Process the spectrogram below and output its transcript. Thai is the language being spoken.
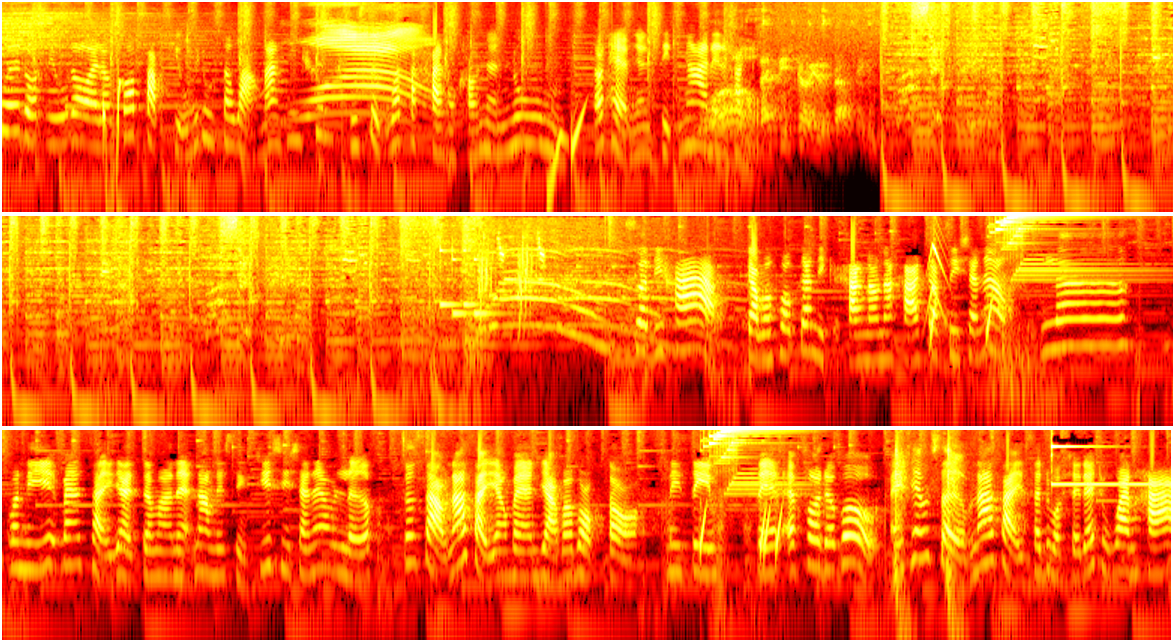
ช่วยลดริ้วรอย แล้วก็ปรับผิวให้ดูสว่างมากยิ่งขึ้น รู้สึกว่าตะข่ายของเขาเนี่ยนุ่ม แล้วแถมยังติดง่ายเลยนะคะ Let me show you something. สวัสดีค่ะ กลับมาพบกันอีกครั้งแล้วนะคะ กับ C Channel Love วันนี้แบรนด์ใสอยากจะมาแนะนำในสิ่งที่ C Channel Love จนสาวหน้าใสอย่างแบรนด์อยากมาบอกต่อ ในธีม Safe Affordable ไอเทมเสริมหน้าใสสะดวกใช้ได้ทุกวันค่ะ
